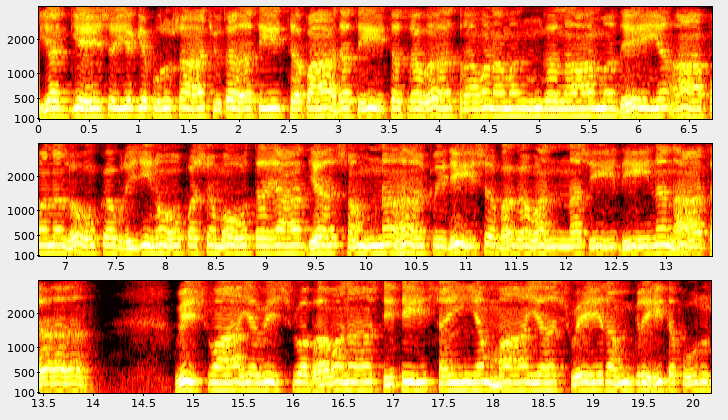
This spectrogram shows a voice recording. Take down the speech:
यज्ञेश यज्ञपुरुषाच्युत तीर्थपादतीर्थस्रवश्रवणमङ्गलां धेय आपनलोकवृजिनोपशमोदयाद्य संनः कृधीश भगवन्नसि दीननाथ विश्वाय विश्वभवन स्थितिसंयमाय श्वेरं गृहीतपुरुष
